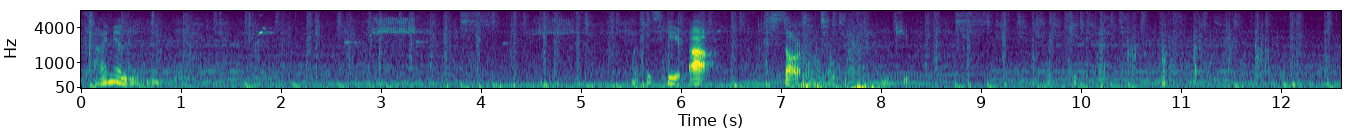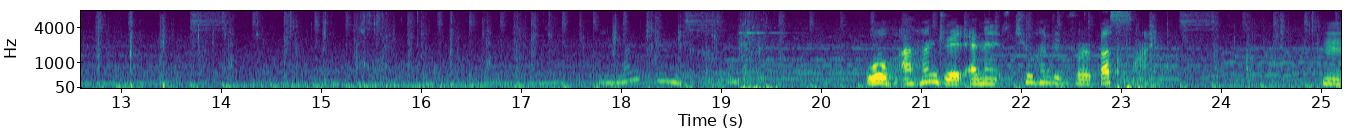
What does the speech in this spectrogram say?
Finally. What is here? Ah, start. Whoa, a hundred, and then it's two hundred for a bus sign. Hmm.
